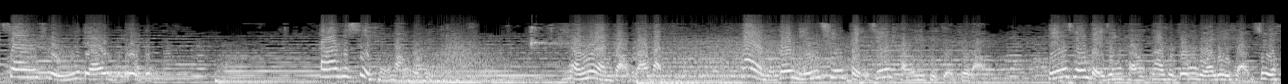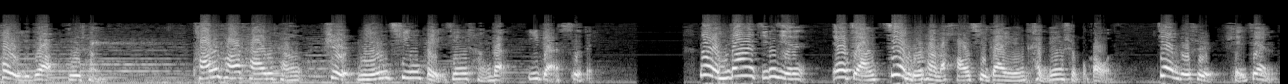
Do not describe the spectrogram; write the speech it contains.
三十五点五六公里，八十四平方公里。仍然找不着半点。那我们跟明清北京城一比就知道了。明清北京城那是中国历史上最后一个都城，唐朝长安城是明清北京城的一点四倍。那我们当然仅仅要讲建筑上的豪气干云肯定是不够的。建筑是谁建的？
